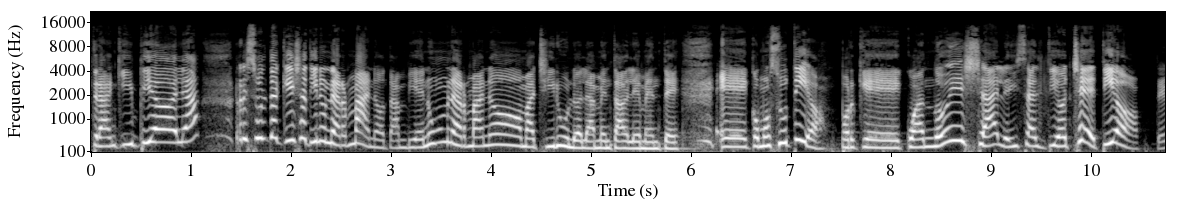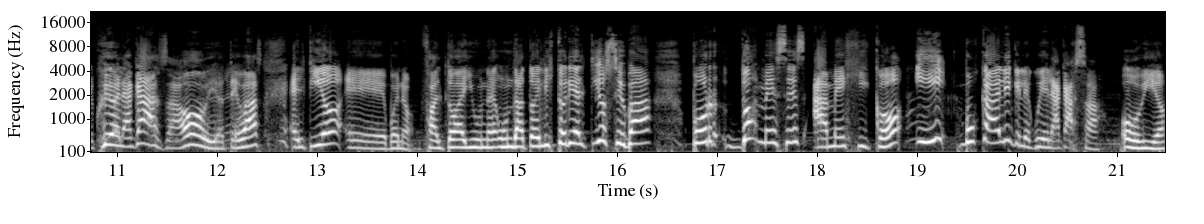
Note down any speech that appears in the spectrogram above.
tranqui piola. Resulta que ella tiene un hermano también, un hermano machirulo, lamentablemente, eh, como su tío, porque cuando ella le dice al tío, che, tío, te cuido la casa, obvio, te vas. El tío, eh, bueno, faltó ahí un dato de la historia, el tío se va por dos meses a México y busca a alguien que le cuide la casa, obvio.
